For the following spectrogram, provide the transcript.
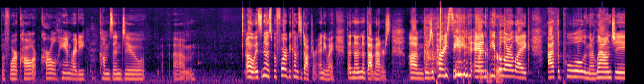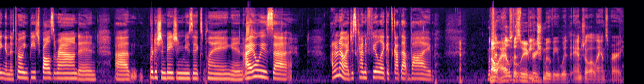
before Carl, Carl Hanratty comes into um, Oh, it's no, it's before he becomes a doctor. Anyway, that none of that matters. Um, there's a party scene, and people are like at the pool and they're lounging and they're throwing beach balls around, and uh, British invasion music's playing. And I always, uh, I don't know, I just kind of feel like it's got that vibe. yeah. What's No, that I Elvis absolutely agree. Beach movie with Angela Lansbury?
